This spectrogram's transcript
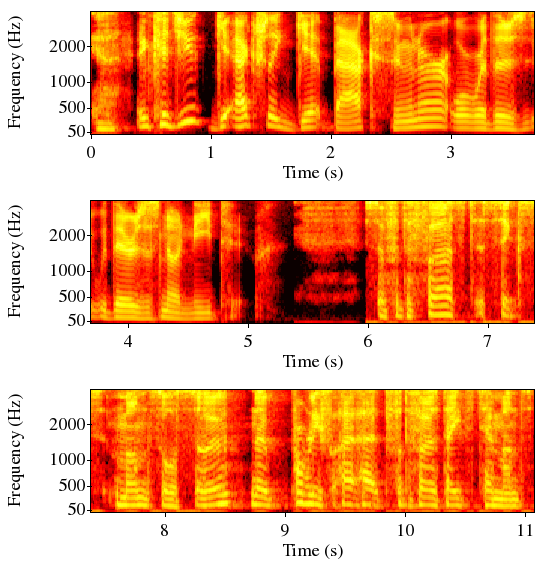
Yeah. And could you get, actually get back sooner or were there's, there's just no need to? So for the first six months or so, no, probably for, uh, uh, for, the first eight to 10 months,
